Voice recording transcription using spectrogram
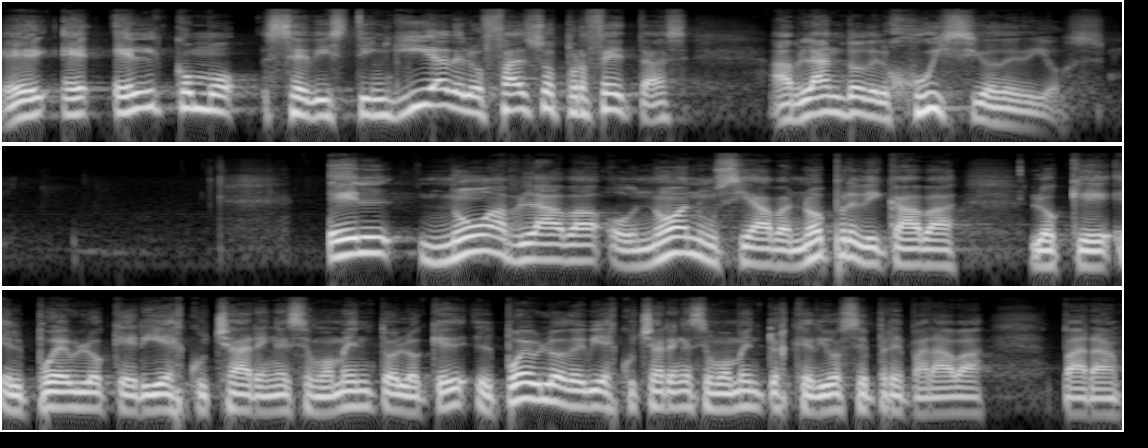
Él, como se distinguía de los falsos profetas hablando del juicio de Dios. Él no hablaba o no anunciaba, no predicaba lo que el pueblo quería escuchar en ese momento. Lo que el pueblo debía escuchar en ese momento es que Dios se preparaba para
